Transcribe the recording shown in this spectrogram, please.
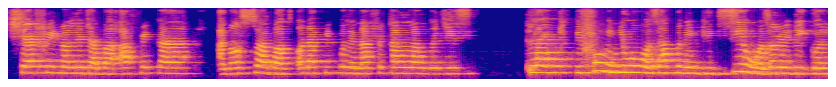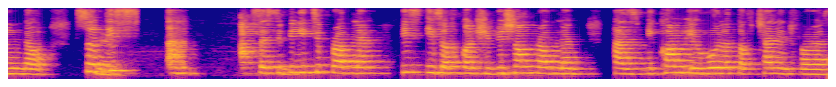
share free knowledge about Africa and also about other people in African languages. Like before we knew what was happening, the zeal was already going down. So yeah. this um, accessibility problem, this ease of contribution problem has become a whole lot of challenge for us.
